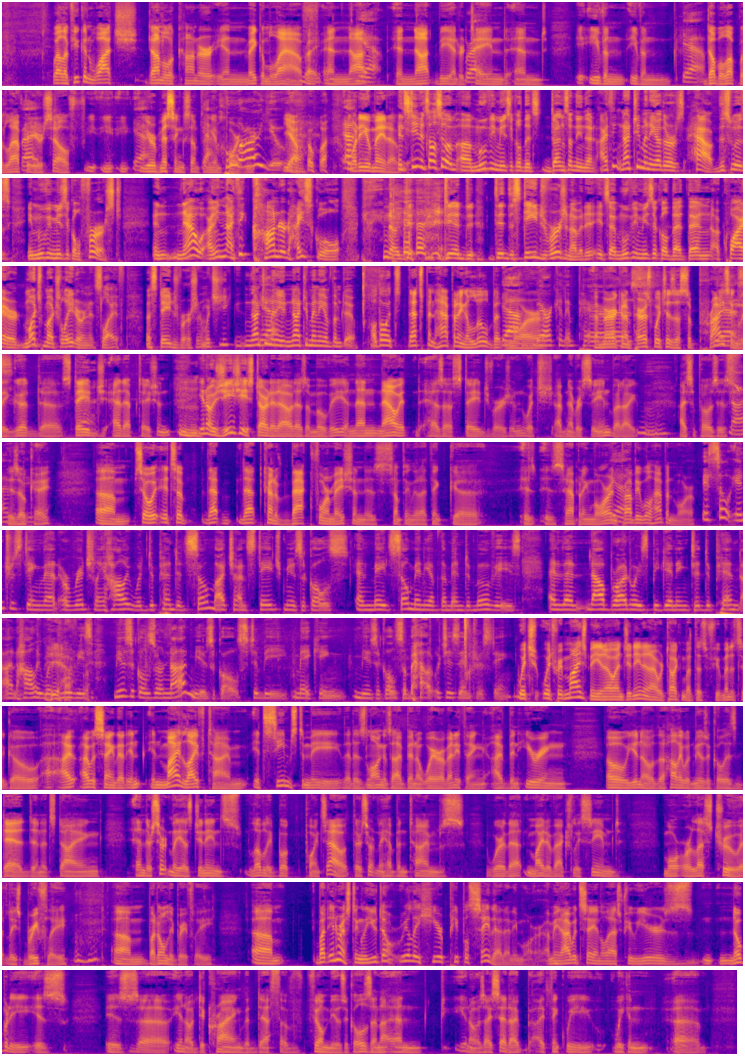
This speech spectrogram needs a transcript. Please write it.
Well, if you can watch Donald O'Connor in Make 'Em Laugh Right. and not Yeah. and not be entertained and e- even even Yeah. double up with laughter Right. yourself, you, you, Yeah. you're missing something Yeah. important. Who are you? Yeah, what, what are you made of? And Steve, it's also a, a movie musical that's done something that I think not too many others have. This was a movie musical first. And now, I mean, I think Conard High School, you know, did, did did the stage version of it. It- It's a movie musical that then acquired much much later in its life a stage version, which you, not too Yeah. many not too many of them do. Although it's that's been happening a little bit Yeah, more. American in Paris. American in Paris, which is a surprisingly Yes. good uh, stage adaptation. You know, Gigi started out as a movie, and then now it has a stage version, which I've never seen, but I, I suppose is No, I is haven't okay. Um, so it's a that that kind of back formation is something that I think uh, is is happening more, and Yeah. probably will happen more. It's so interesting that originally Hollywood depended so much on stage musicals and made so many of them into movies. And then now Broadway's beginning to depend on Hollywood Yeah. movies, musicals or non musicals, to be making musicals about, which is interesting. Which which reminds me, you know, and Jeanine and I were talking about this a few minutes ago. I, I was saying that in, in my lifetime, it seems to me that as long as I've been aware of anything, I've been hearing, oh, you know, the Hollywood musical is dead and it's dying. And there certainly, as Jeanine's lovely book points out, there certainly have been times where that might have actually seemed more or less true, at least briefly, um, but only briefly. Um, but interestingly, you don't really hear people say that anymore. I mean, I would say in the last few years, n- nobody is is uh, you know decrying the death of film musicals, and and you know, as I said, I I think we we can. Uh,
